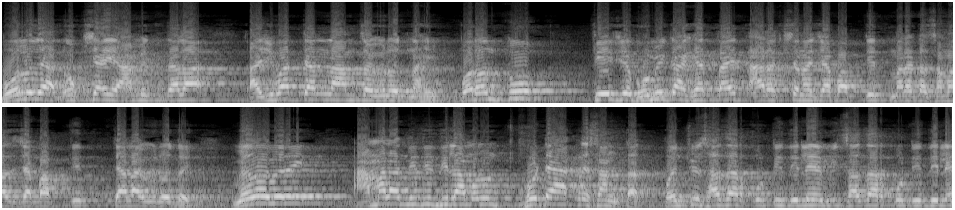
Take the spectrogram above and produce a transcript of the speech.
बोलू द्या लोकशाही आम्ही त्याला अजिबात त्यांना आमचा विरोध नाही. परंतु ते जे भूमिका घेत आहेत आरक्षणाच्या बाबतीत मराठा समाजाच्या बाबतीत त्याला विरोध आहे. वेळोवेळी आम्हाला निधी दिला म्हणून खोटे आकडे सांगतात. पंचवीस हजार कोटी दिले वीस हजार कोटी दिले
